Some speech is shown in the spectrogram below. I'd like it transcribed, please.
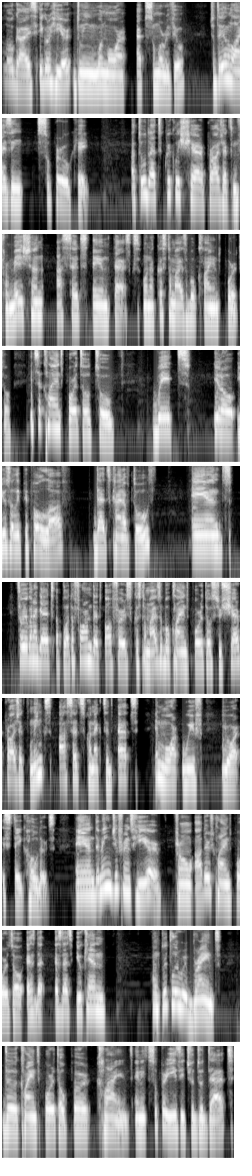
Hello guys, Igor here doing one more AppSumo review. Today analyzing SuperOkay, a tool that quickly share project information, assets, and tasks on a customizable client portal. It's a client portal tool which, you know, usually people love that kind of tools. And so you're going to get a platform that offers customizable client portals to share project links, assets, connected apps, and more with your stakeholders. And the main difference here from other client portal is that is that you can completely rebrand the client portal per client and it's super easy to do that.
